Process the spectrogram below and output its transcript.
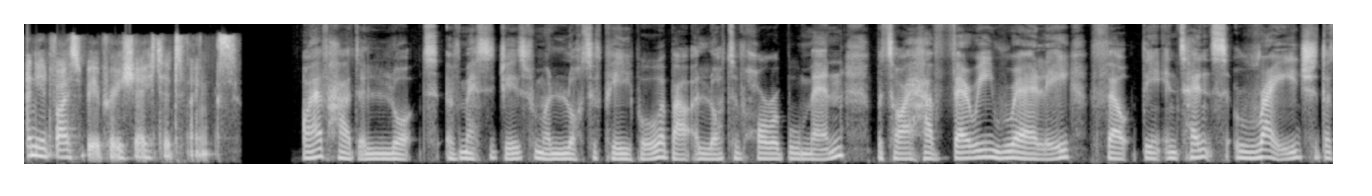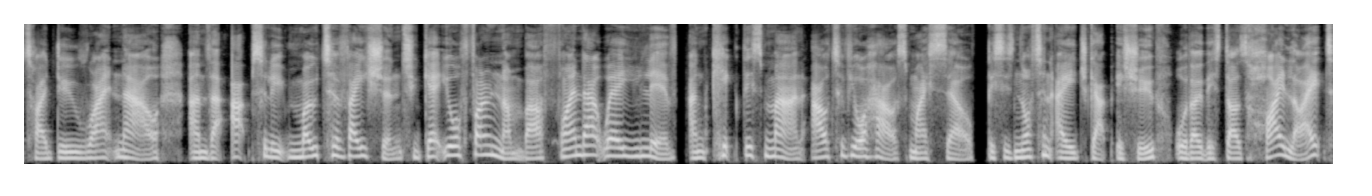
Any advice would be appreciated. Thanks. I have had a lot of messages from a lot of people about a lot of horrible men, but I have very rarely felt the intense rage that I do right now and the absolute motivation to get your phone number, find out where you live, and kick this man out of your house myself. This is not an age gap issue, although this does highlight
